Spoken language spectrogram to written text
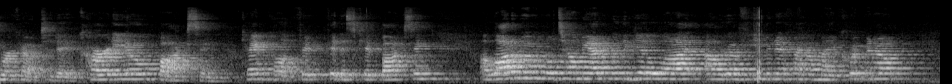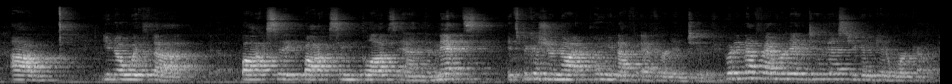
workout today, cardio boxing. Okay, we call it fit, fitness kickboxing. A lot of women will tell me I don't really get a lot out of, even if I have my equipment out. Um, you know, with uh, boxing, boxing gloves and the mitts, it's because you're not putting enough effort into it. If you put enough effort into this, you're going to get a workout.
